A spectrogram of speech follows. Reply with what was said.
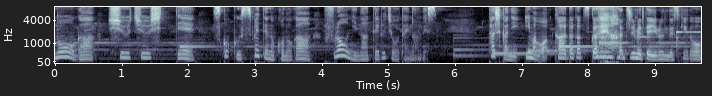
脳が集中してすごく全てのことがフローになっている状態なんです。確かに今は体が疲れ始めているんですけど、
